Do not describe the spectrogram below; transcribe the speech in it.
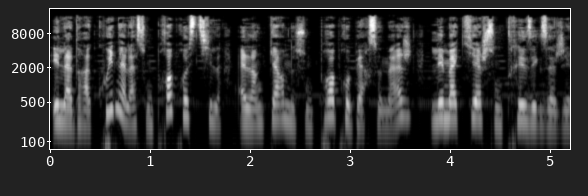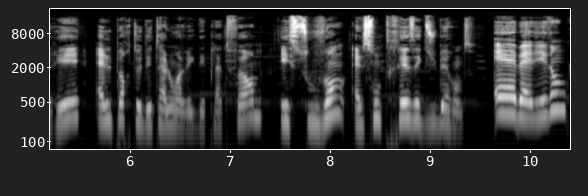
Et la drag queen, elle a son propre style, elle incarne son propre personnage, les maquillages sont très exagérés, elle porte des talons avec des plateformes, et souvent, elles sont très exubérantes. Eh ben dis donc,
